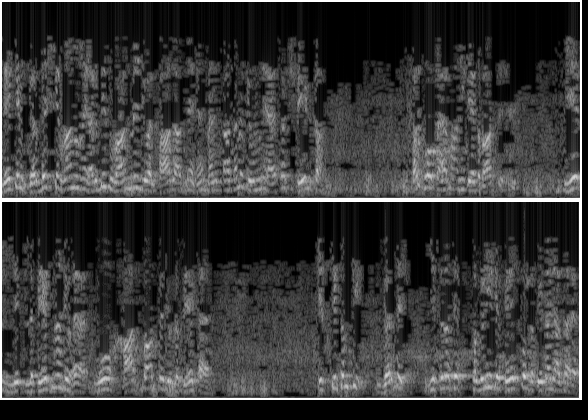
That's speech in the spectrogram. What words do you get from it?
لیکن گردش کے معنی میں عربی زبان میں جو الفاظ آتے ہیں، میں نے کہا تھا نا کہ ان میں ایسا شیڈ کا فرق ہوتا ہے معنی کے اعتبار سے۔ یہ لپیٹنا جو ہے، وہ خاص طور پہ جو لپیٹ ہے، اس قسم کی گردش جس طرح سے پگڑی کے پیٹ کو لپیٹا جاتا ہے،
